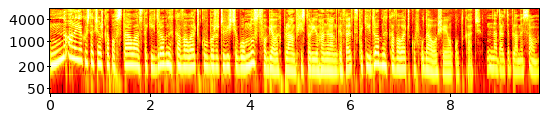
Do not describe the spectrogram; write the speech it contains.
No ale jakoś ta książka powstała z takich drobnych kawałeczków, bo rzeczywiście było mnóstwo białych plam w historii Johanny Langefeld. Z takich drobnych kawałeczków udało się ją utkać. Nadal te plamy są.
